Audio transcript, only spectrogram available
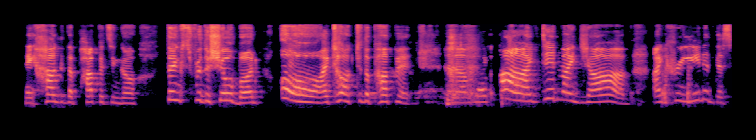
they hug the puppets and go, thanks for the show, bud. Oh, I talked to the puppet. And I'm like, oh, I did my job. I created this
